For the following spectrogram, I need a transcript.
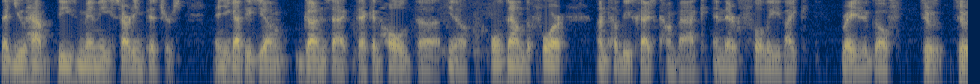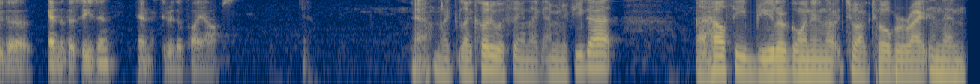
that you have these many starting pitchers and you got these young guns that that can hold the you know hold down the fort until these guys come back and they're fully like ready to go through through the end of the season and through the playoffs. Yeah, yeah. like like Cody was saying, like I mean, if you got a healthy Buehler going into October, right, and then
